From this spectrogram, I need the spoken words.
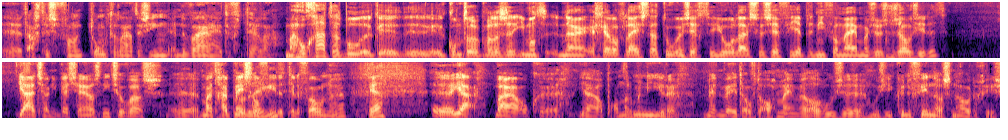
uh, het achterste van hun tong te laten zien en de waarheid te vertellen. Maar hoe gaat dat? Komt er ook wel eens iemand naar Gerlof Leistra toe en zegt... joh, luister eens even, je hebt het niet van mij, maar zus en zo zit het? Ja, het zou niet best zijn als het niet zo was. Uh, maar het gaat meestal denk via de telefoon. Hè? Ja? Uh, ja, maar ook uh, ja, op andere manieren. Men weet over het algemeen wel hoe ze, hoe ze je kunnen vinden als het nodig is.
